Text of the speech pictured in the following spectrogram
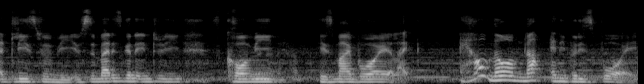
at least for me. If somebody's gonna introduce, call me, he's my boy, like, hell no, I'm not anybody's boy.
